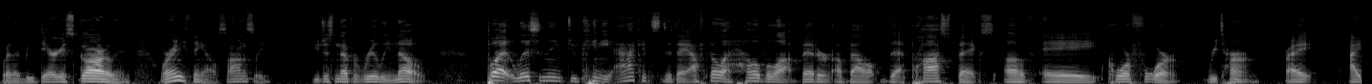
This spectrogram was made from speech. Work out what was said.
whether it be Darius Garland, or anything else. Honestly, you just never really know. But listening to Kenny Atkinson today, I felt a hell of a lot better about the prospects of a core four return, right? I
